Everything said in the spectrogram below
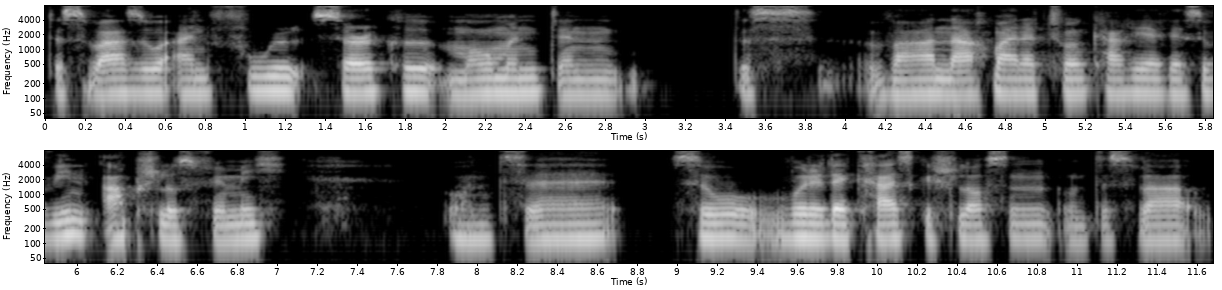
Das war so ein Full-Circle-Moment, denn das war nach meiner Turnkarriere so wie ein Abschluss für mich. Und äh, so wurde der Kreis geschlossen und das war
